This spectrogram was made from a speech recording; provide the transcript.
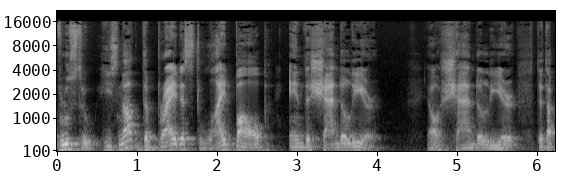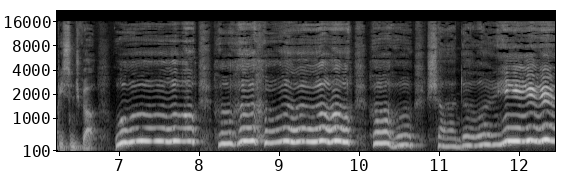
v lustru. He's not the brightest light bulb in the chandelier. Jo, chandelier, to je ta písnička. Chandelier,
